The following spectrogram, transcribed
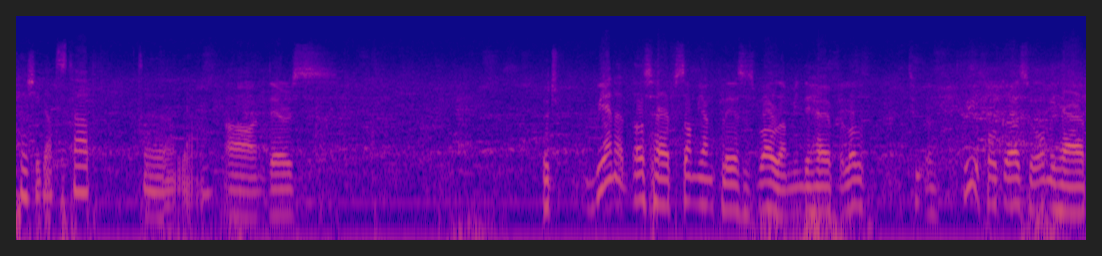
Okay, she got stopped. Uh, yeah. Uh, and there's. But Vienna does have some young players as well. I mean, they have a lot of two, uh, three or four girls who only have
